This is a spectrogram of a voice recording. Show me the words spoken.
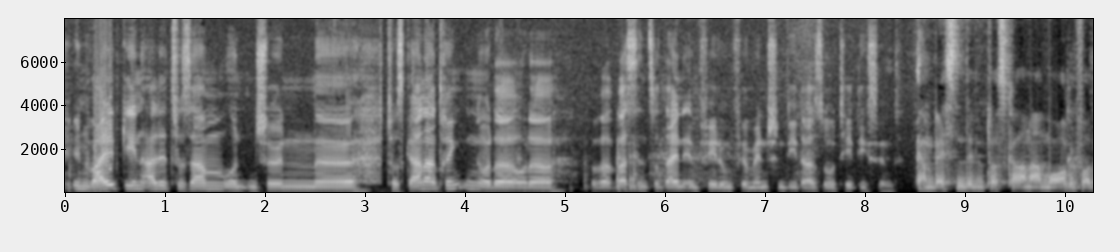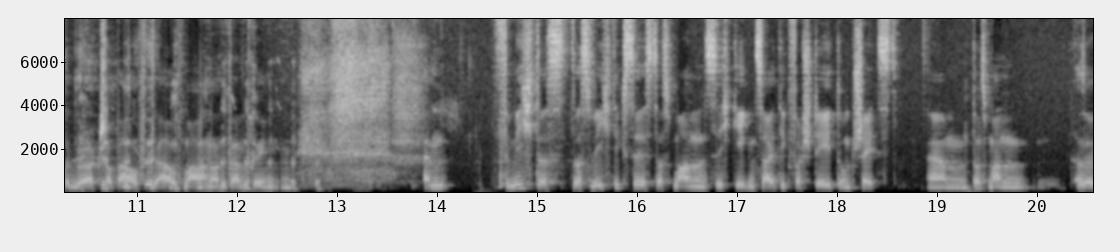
in den Wald gehen alle zusammen und einen schönen äh, Toskana trinken oder, oder was sind so deine Empfehlungen für Menschen, die da so tätig sind? Am besten den Toskana morgen vor dem Workshop auf, aufmachen und dann trinken. Ähm, für mich das, das Wichtigste ist, dass man sich gegenseitig versteht und schätzt. Ähm, mhm. Dass man, also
